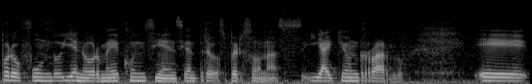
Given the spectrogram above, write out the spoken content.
profundo y enorme de coincidencia entre dos personas y hay que honrarlo. Eh,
